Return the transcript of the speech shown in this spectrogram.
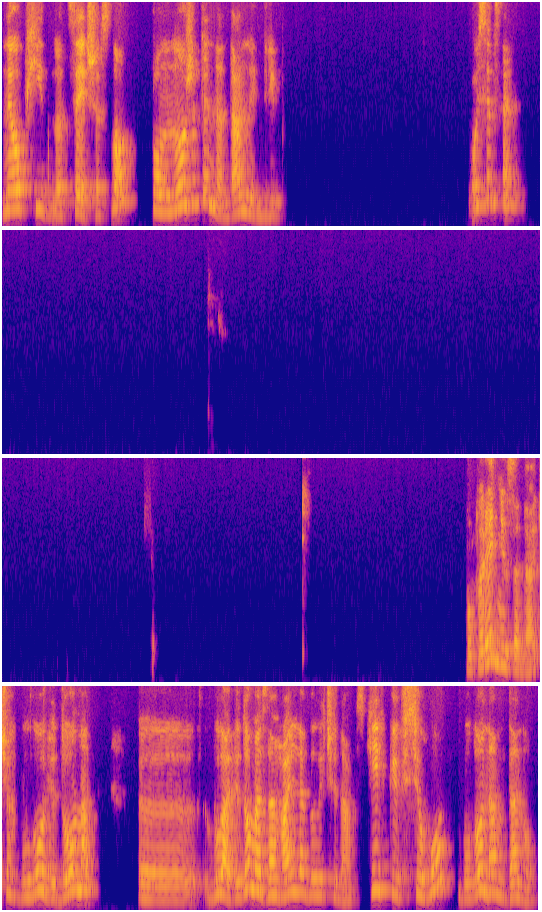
необхідно це число помножити на даний дріб. Ось і все. В попередніх задачах було відомо, е, була відома загальна величина, скільки всього було нам дано.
